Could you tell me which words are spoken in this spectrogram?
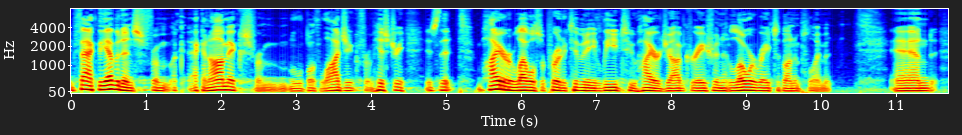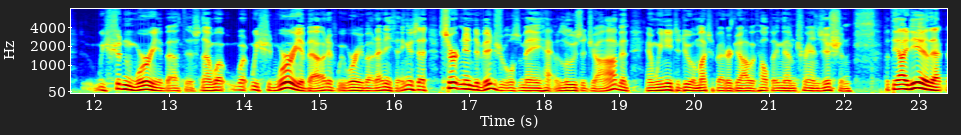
In fact, the evidence from economics, from both logic, from history, is that higher levels of productivity lead to higher job creation and lower rates of unemployment. And we shouldn't worry about this. Now, what, what we should worry about, if we worry about anything, is that certain individuals may ha- lose a job, and, and we need to do a much better job of helping them transition. But the idea that,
